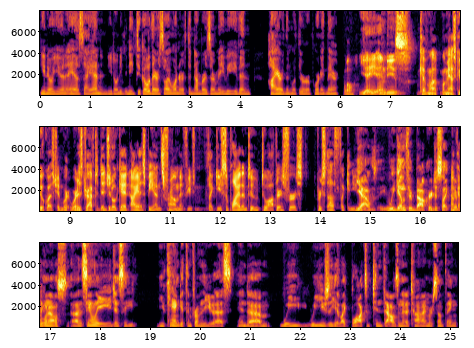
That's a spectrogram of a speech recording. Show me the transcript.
you know you an ASIN, and you don't even need to go there. So I wonder if the numbers are maybe even higher than what they're reporting there. Well, yay, indies. Kevin, let, let me ask you a question. Where, where does Draft2Digital get ISBNs from? If you like, do you supply them to to authors for for stuff? Like, can you? Yeah, we get them through Bowker, just like okay. everyone else. Uh, that's the only agency you can get them from in the U.S. And um, we we usually get like blocks of ten thousand at a time or something,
